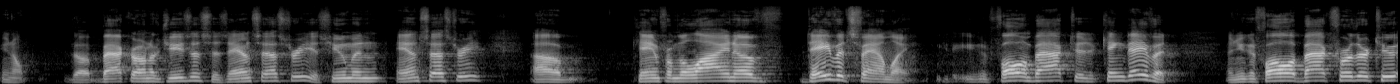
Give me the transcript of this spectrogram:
you know, the background of Jesus, his ancestry, his human ancestry, um, came from the line of David's family. You can follow him back to King David, and you can follow it back further to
